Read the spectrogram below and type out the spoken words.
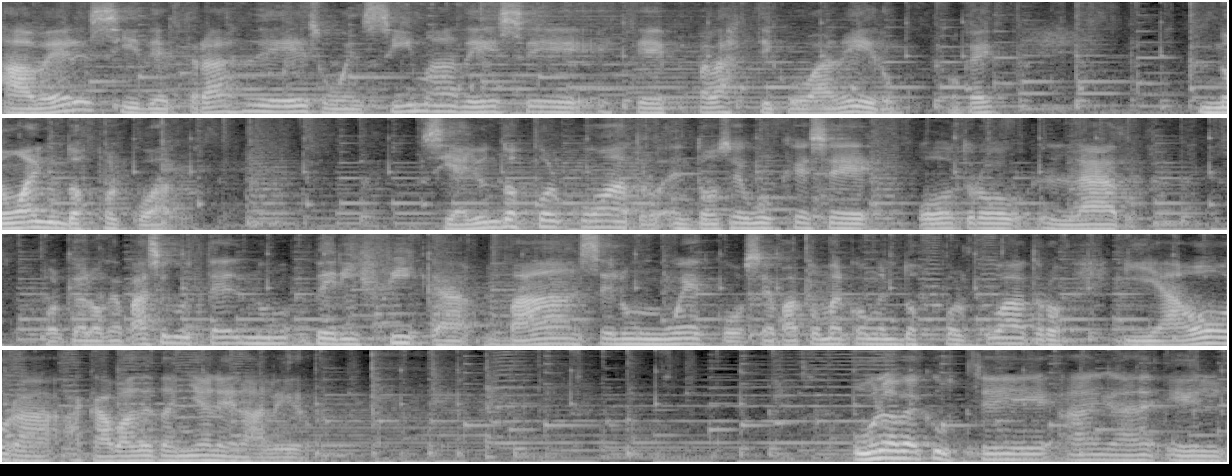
a ver si detrás de eso o encima de ese este plástico alero, ¿ok? No hay un 2x4. Si hay un 2x4, entonces búsquese otro lado. Porque lo que pasa es que usted no verifica, va a hacer un hueco, se va a tomar con el 2x4 y ahora acaba de dañar el alero. Una vez que usted haga el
